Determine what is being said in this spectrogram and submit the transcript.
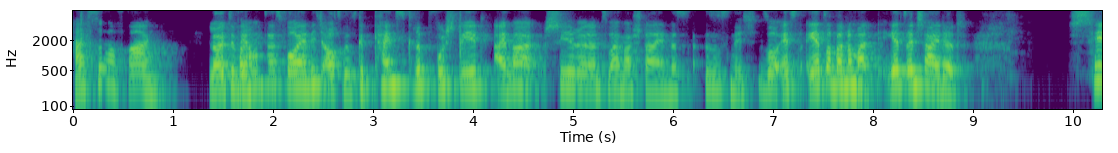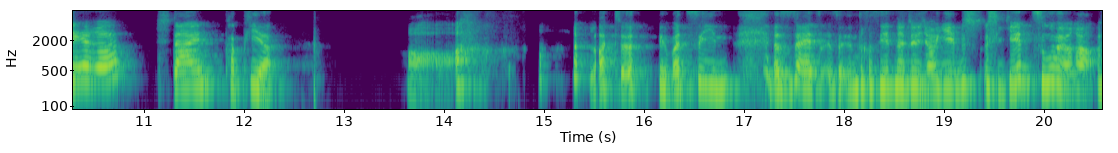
Hast du noch Fragen? Leute, wir haben uns das vorher nicht ausgesucht. Es gibt kein Skript, wo steht einmal Schere, dann zweimal Stein. Das ist es nicht. So, jetzt, jetzt aber nochmal, jetzt entscheidet. Schere, Stein, Papier. Oh. Leute, überziehen. Das ist ja jetzt, also interessiert natürlich auch jeden, jeden Zuhörer.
